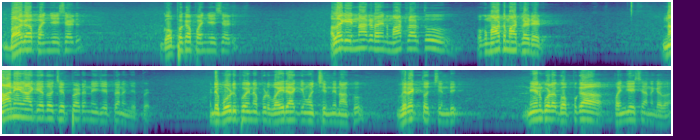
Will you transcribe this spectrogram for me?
బాగా పనిచేశాడు గొప్పగా పనిచేశాడు. అలాగే ఇన్నాకడ ఆయన మాట్లాడుతూ ఒక మాట మాట్లాడాడు. నాని నాకేదో చెప్పాడని నేను చెప్పానని చెప్పాడు. అంటే ఓడిపోయినప్పుడు వైరాగ్యం వచ్చింది నాకు విరక్తి వచ్చింది. నేను కూడా గొప్పగా పనిచేశాను కదా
